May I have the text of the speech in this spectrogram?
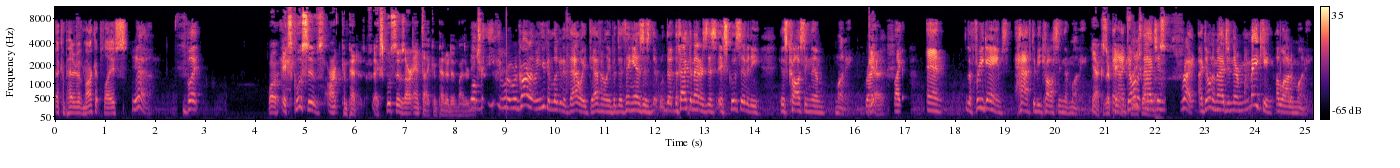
a competitive marketplace. Yeah. But well exclusives aren't competitive exclusives are anti-competitive by their nature. well, nature regardless, I mean, you can look at it that way, definitely. But the thing is, is the, the fact of the matter is, this exclusivity is costing them money, right? Yeah. Like, and the free games have to be costing them money. yeah because they're paying and I don't each imagine, right? I don't imagine they're making a lot of money.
